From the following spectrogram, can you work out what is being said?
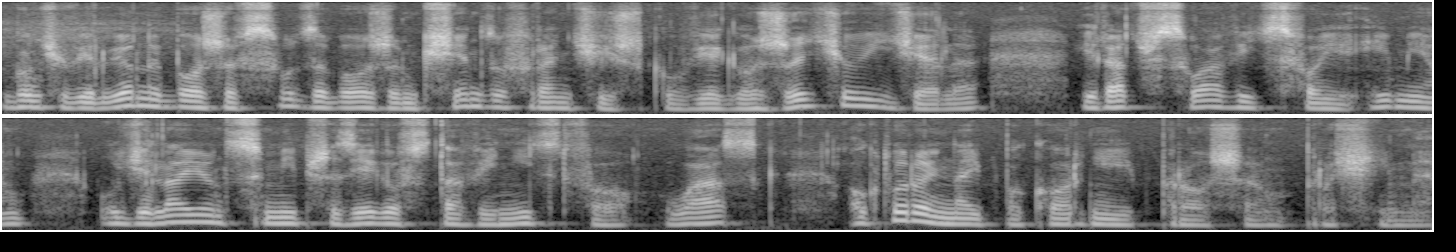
Bądź uwielbiony Boże w słudze Bożym księdzu Franciszku, w jego życiu i dziele i racz sławić swoje imię, udzielając mi przez jego wstawiennictwo łask, o której najpokorniej proszę, prosimy.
